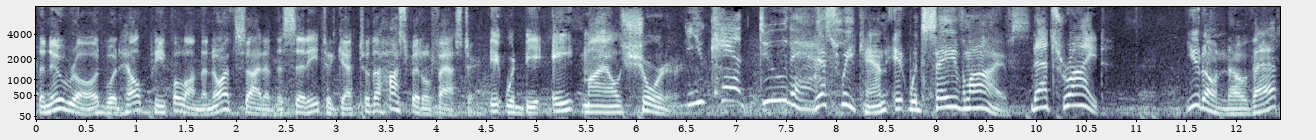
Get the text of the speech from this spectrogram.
The new road would help people on the north side of the city to get to the hospital faster. It would be eight miles shorter. You can't do that. Yes, we can. It would save lives. That's right. You don't know that.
